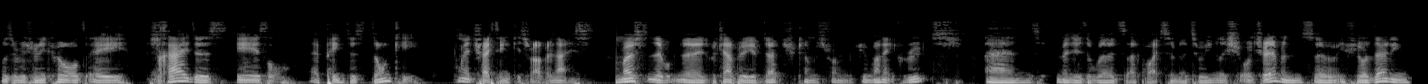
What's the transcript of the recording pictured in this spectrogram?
was originally called a schilder's ezel, a painter's donkey, which I think is rather nice. Most of the, the vocabulary of Dutch comes from Germanic roots, and many of the words are quite similar to English or German. So if you're learning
